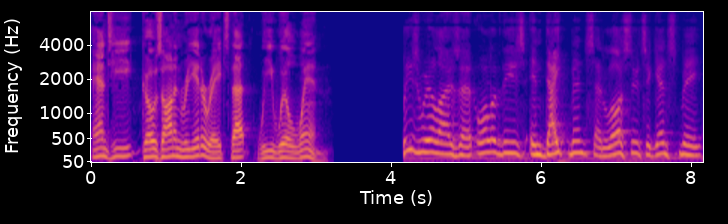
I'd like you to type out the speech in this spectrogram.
And he goes on and reiterates that we will win. Please realize that all of these indictments and lawsuits against me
